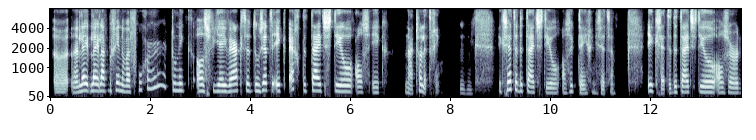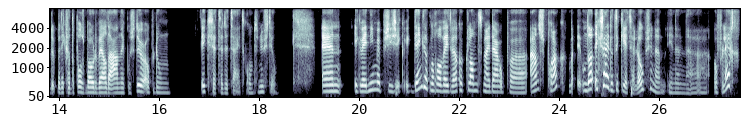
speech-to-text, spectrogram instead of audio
la- la- laat ik beginnen bij vroeger. Toen ik als VA werkte, toen zette ik echt de tijd stil als ik naar het toilet ging. Mhm. Ik zette de tijd stil als ik thee ging zetten. Ik zette de tijd stil als er, de, ik veel, de postbode belde aan, ik moest de deur open doen. Ik zette de tijd continu stil. En ik weet niet meer precies, ik, ik denk dat ik nog wel weet welke klant mij daarop eh, aansprak. Eh, Omdat ik zei dat een keer terloops in een, in een eh, overleg.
